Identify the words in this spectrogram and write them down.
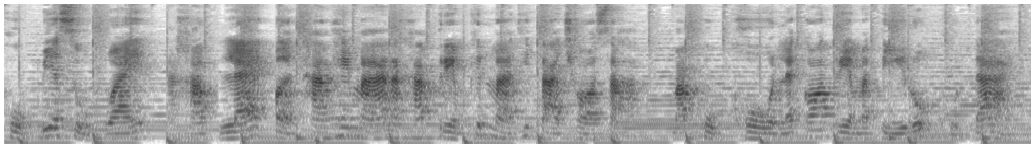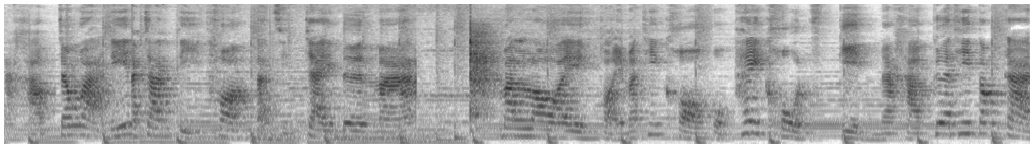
ผูกเบี้ยสูงไว้นะครับ และเปิดทางให้ม้านะครับ เตรียมขึ้นมาที่ตาชอสามมาผูกโคนและก็เตรียมมาตีรุกขุนได้นะครับ จังหวะนี้อาจารย์ตีทองตัดสินใจเดินม้า มาลอยถอยมาที่คอผมให้โคนกินนะครับเพื่อที่ต้องการ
